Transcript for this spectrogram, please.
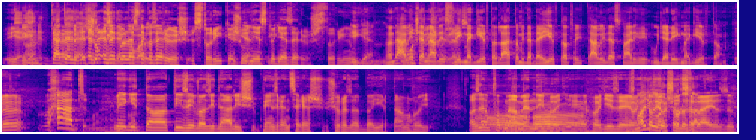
Igen. Igen. Tehát, Tehát ez, ez, ezekből lesznek az erős sztorik, és igen, úgy néz ki, hogy ez erős sztori. Igen. Na Dávid, Most te már ezt rég megírtad, látom, ide beírtad, hogy Dávid, ezt már ugye rég megírtam? Ö, hát, Mi még van? itt a tíz éve az ideális pénzrendszeres sorozatban írtam, hogy az nem fog már menni, oh, hogy, hogy, izé, az hogy nagyon jó sorozat.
